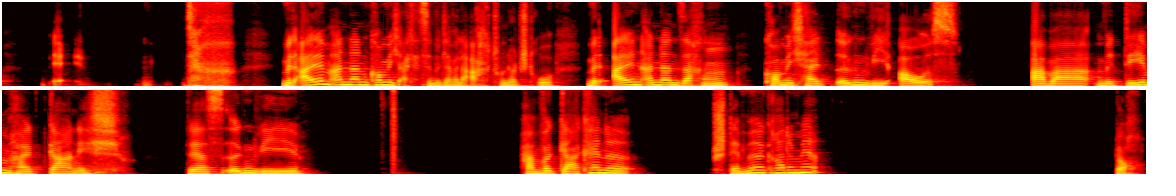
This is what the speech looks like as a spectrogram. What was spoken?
Mit allem anderen komme ich. Ach, das sind mittlerweile 800 Stroh. Mit allen anderen Sachen komme ich halt irgendwie aus. Aber mit dem halt gar nicht. Der ist irgendwie. Haben wir gar keine Stämme gerade mehr? Doch.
